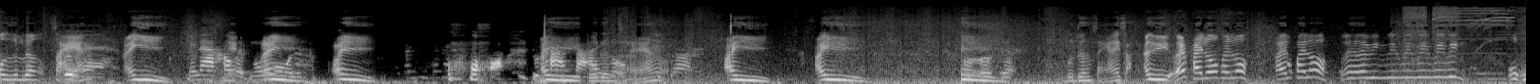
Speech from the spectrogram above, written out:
ปืนเรืองแสง ไอ้ไม่น่าเข้าแบบโง่ไอ้ๆเลยไอ้ โอ้โหดูท่าไอ้ตายตัวเดินก็แสง สุดยอดไอ้ไอ้เอไอ้อเออเออปืนเรืองแสงไอ้สัสเอ้ยเอ้ยไพโลไพโลไพโลไพโลเอ้ยเอ้ยวิ่งวิ่งวิ่งวิ่งวิ่งวิ่ง โอ้โห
